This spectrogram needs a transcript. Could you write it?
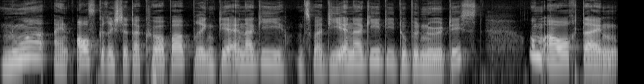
Nur ein aufgerichteter Körper bringt dir Energie, und zwar die Energie, die du benötigst, um auch deinen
